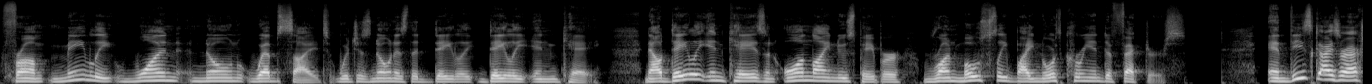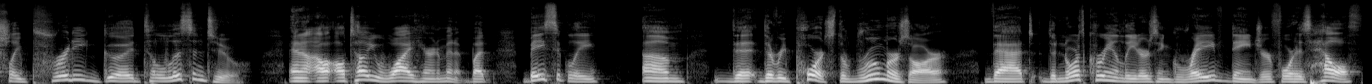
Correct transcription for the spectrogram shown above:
from mainly one known website, which is known as the Daily, Daily NK. Now, Daily NK is an online newspaper run mostly by North Korean defectors. And these guys are actually pretty good to listen to. And I'll, I'll tell you why here in a minute. But basically, um, the, the reports, the rumors are that the North Korean leader is in grave danger for his health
